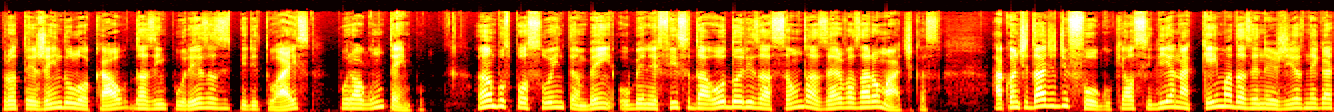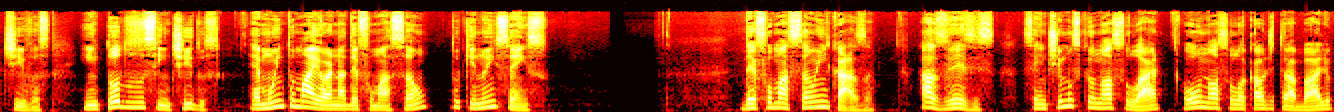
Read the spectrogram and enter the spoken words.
protegendo o local das impurezas espirituais por algum tempo. Ambos possuem também o benefício da odorização das ervas aromáticas. A quantidade de fogo que auxilia na queima das energias negativas em todos os sentidos é muito maior na defumação do que no incenso. Defumação em casa. Às vezes, sentimos que o nosso lar ou o nosso local de trabalho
